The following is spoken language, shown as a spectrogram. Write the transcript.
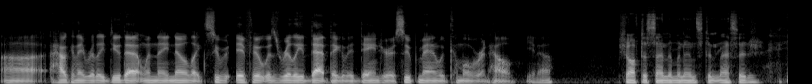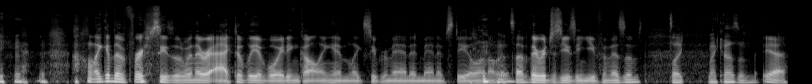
uh, how can they really do that when they know like super, if it was really that big of a danger, Superman would come over and help, you know? She'll have to send him an instant message. like in the first season when they were actively avoiding calling him like Superman and Man of Steel and all that stuff, they were just using euphemisms. It's like my cousin. Yeah.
